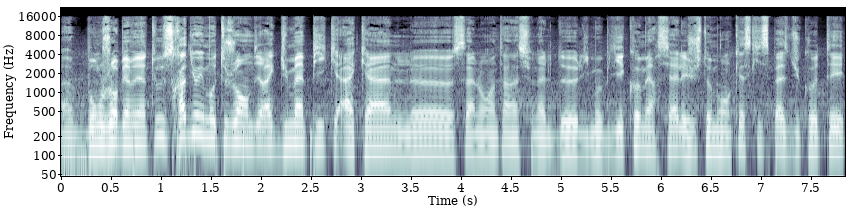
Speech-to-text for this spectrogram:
Euh, bonjour, bienvenue à tous. Radio Imo toujours en direct du MAPIC à Cannes, le salon international de l'immobilier commercial. Et justement, qu'est-ce qui se passe du côté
